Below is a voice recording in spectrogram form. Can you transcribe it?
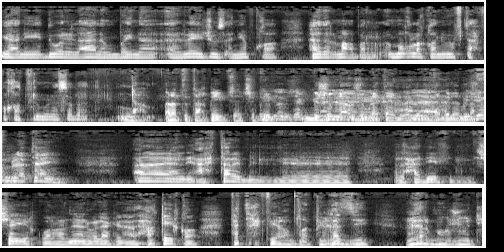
يعني دول العالم وبين لا يجوز أن يبقى هذا المعبر مغلقا ويفتح فقط في المناسبات. نعم أردت تعقيب سيد شكيب. بجملة أو جملتين بجملتين. أنا يعني أحترم الحديث الشيق والرنان ولكن الحقيقة فتح في في غزة غير موجودة.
